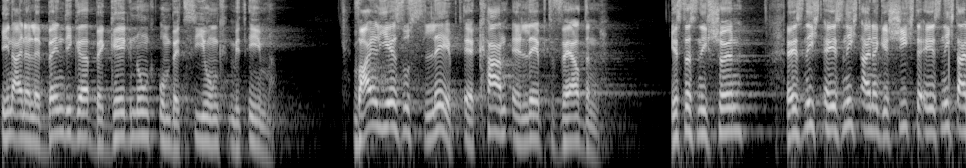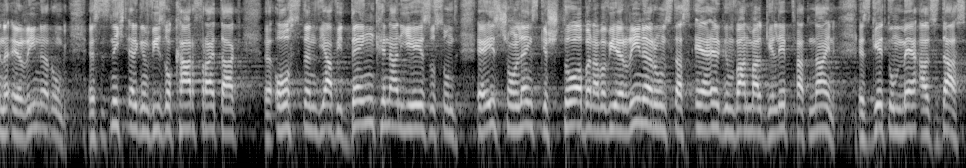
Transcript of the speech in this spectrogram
in einer lebendigen Begegnung und Beziehung mit ihm. Weil Jesus lebt, er kann erlebt werden. Ist das nicht schön? Er ist, nicht, er ist nicht eine Geschichte, er ist nicht eine Erinnerung. Es ist nicht irgendwie so Karfreitag, äh, Osten. Ja, wir denken an Jesus und er ist schon längst gestorben, aber wir erinnern uns, dass er irgendwann mal gelebt hat. Nein, es geht um mehr als das.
